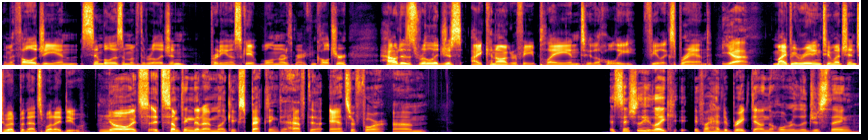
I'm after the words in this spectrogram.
the mythology and symbolism of the religion. Pretty inescapable in North American culture. How does religious iconography play into the Holy Felix brand? Yeah. Might be reading too much into it, but that's what I do. No, it's it's something that I'm like expecting to have to answer for. Um essentially like if I had to break down the whole religious thing,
